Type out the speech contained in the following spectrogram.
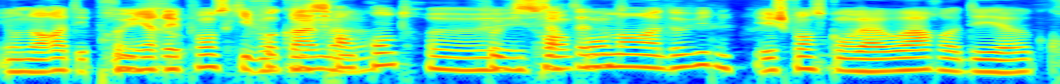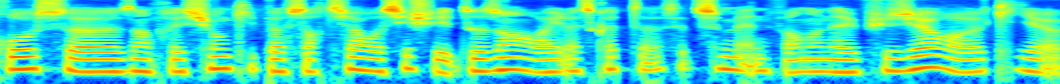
et on aura des premières faut- réponses qui vont quand qu'ils se même. euh, rencontrent euh, faut qu'ils se certainement à Deauville. Et je pense qu'on va avoir euh, des euh, grosses euh, impressions qui peuvent sortir aussi chez les deux ans à Royal Ascot euh, cette semaine. Enfin, on en a eu plusieurs euh, qui euh,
